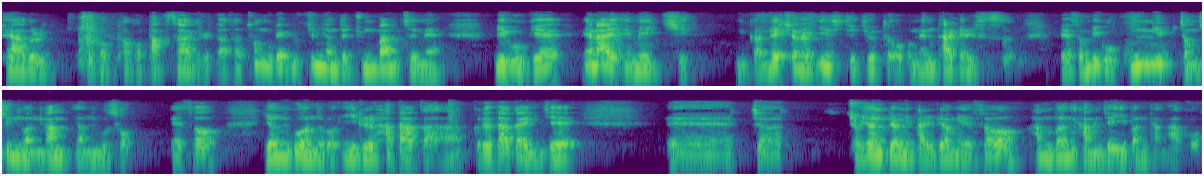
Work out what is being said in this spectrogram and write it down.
대학을 졸업하고 박사학위를 따서 1960년대 중반쯤에 미국의 NIMH 그러니까 National Institute of Mental Health에서 미국 국립정신건강연구소에서 연구원으로 일을 하다가 그러다가 이제 에, 저 조현병이 발병해서 한 번 강제 입원 당하고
